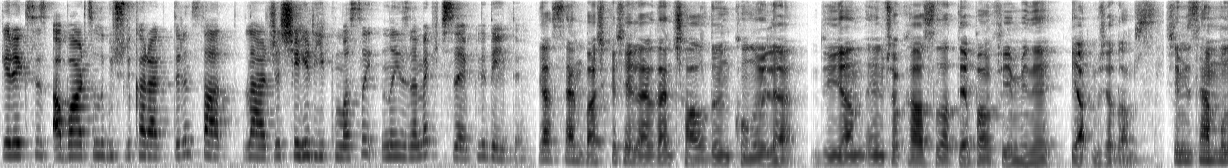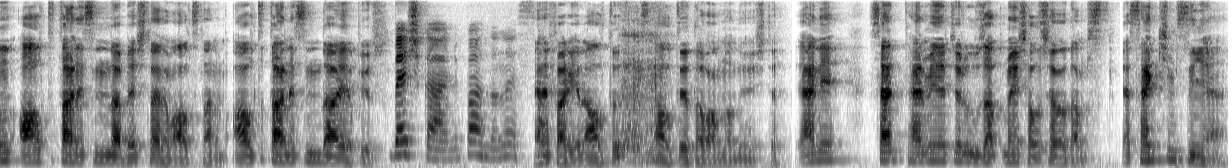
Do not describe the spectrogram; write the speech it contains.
gereksiz abartılı güçlü karakterin saatlerce şehir yıkmasını izlemek hiç zevkli değil diyor. Ya sen başka şeylerden çaldığın konuyla dünyanın en çok hasılat yapan filmini yapmış adamsın. Şimdi sen bunun 6 tanesini daha 5 tane mi 6 tane mi? 6 tanesini daha yapıyorsun. 5 galiba da neyse. Ya ne fark eder 6 6'ya tamamlanıyor işte. Yani sen Terminator'ı uzatmaya çalışan adamsın. Ya sen kimsin ya?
